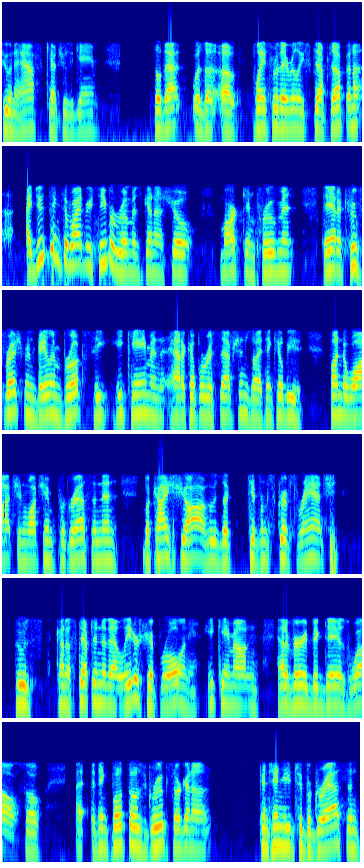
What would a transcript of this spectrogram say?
two and a half catches a game. So that was a, a place where they really stepped up. And I, I do think the wide receiver room is going to show marked improvement. They had a true freshman, Balin Brooks. He he came and had a couple receptions. I think he'll be fun to watch and watch him progress. And then Mekhi Shaw, who's a kid from Scripps Ranch, who's kind of stepped into that leadership role, and he came out and had a very big day as well. So I, I think both those groups are going to continue to progress, and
